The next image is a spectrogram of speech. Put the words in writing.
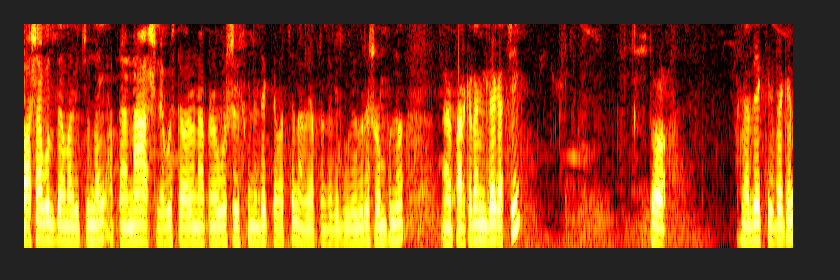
বাসা বলতে আমার কিছু নাই। আপনারা না আসলে বুঝতে পারবেন আপনারা অবশ্যই স্ক্রিনে দেখতে পাচ্ছেন। আমি আপনাদেরকে ঘুরে ঘুরে সম্পূর্ণ পার্কটা আমি দেখাচ্ছি। তো আপনারা দেখতে থাকেন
